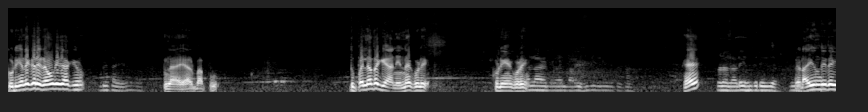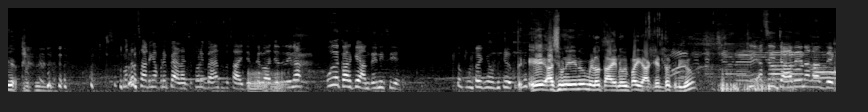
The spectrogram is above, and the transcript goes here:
ਕੁੜੀਆਂ ਦੇ ਘਰੇ ਰਹੋਗੇ ਜਾ ਕੇ ਹੁਣ? ਲੈ ਯਾਰ ਬਾਪੂ। ਤੂੰ ਪਹਿਲਾਂ ਤਾਂ ਗਿਆ ਨਹੀਂ ਇਹਨਾਂ ਕੋਲੇ ਕੁੜੀਆਂ ਕੋਲੇ। ਪਹਿਲਾਂ ਲੜਾਈ ਹੁੰਦੀ ਰਹੀ ਹੈ ਲੜਾਈ ਹੁੰਦੀ ਰਹੀ ਹੈ। ਲੜਾਈ ਹੁੰਦੀ ਰਹੀ ਆ ਮਤਲਬ ਸਾਡੀਆਂ ਆਪਣੀ ਭੈਣਾਂ 'ਚ ਥੋੜੀ ਬਹਿਸ ਵਸਾਈ ਜਿੱਤ ਕਰਵਾ ਜਾਂਦੀ ਨਾ ਉਹਦੇ ਕਰਕੇ ਆਂਦੇ ਨਹੀਂ ਸੀ ਇਹ। ਤੇ ਇਹ ਅਸ਼ਵਨੀ ਜੀ ਨੂੰ ਮਿਲੋ ਤਾਏ ਨੂੰ ਵੀ ਭਾਈ ਆ ਕੇ ਇੱਧਰ ਕੁੜੀਓ। ਜੀ ਅਸੀਂ ਜਾਦੇ ਇਹਨਾਂ ਨਾਲ ਦੇਖ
